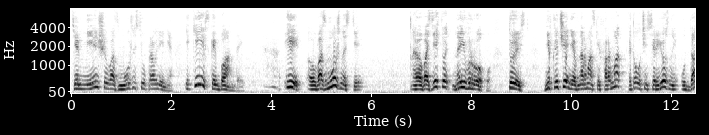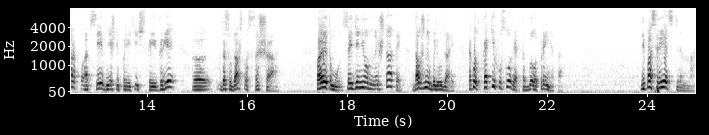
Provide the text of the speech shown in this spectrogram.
тем меньше возможностей управления. И киевской бандой, и э, возможности э, воздействовать на Европу. То есть не включение в нормандский формат – это очень серьезный удар по всей внешнеполитической игре э, государства США. Поэтому Соединенные Штаты должны были ударить. Так вот, в каких условиях это было принято? Непосредственно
